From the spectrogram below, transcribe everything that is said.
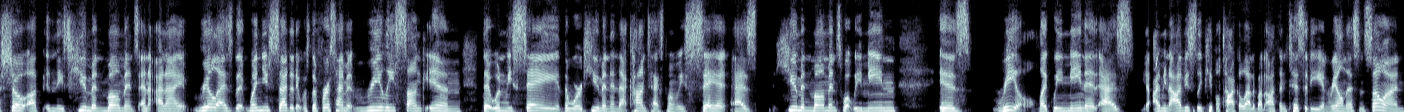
show up in these human moments. And, and I realized that when you said it, it was the first time it really sunk in that when we say the word human in that context, when we say it as human moments, what we mean is real. Like we mean it as, I mean, obviously people talk a lot about authenticity and realness and so on,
